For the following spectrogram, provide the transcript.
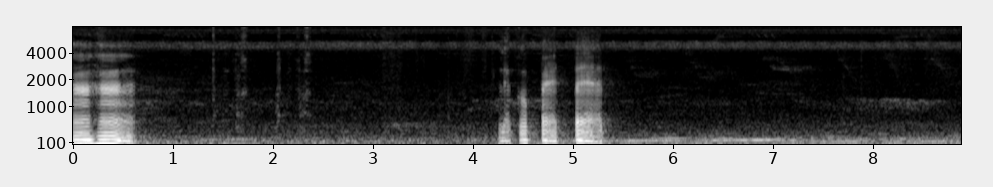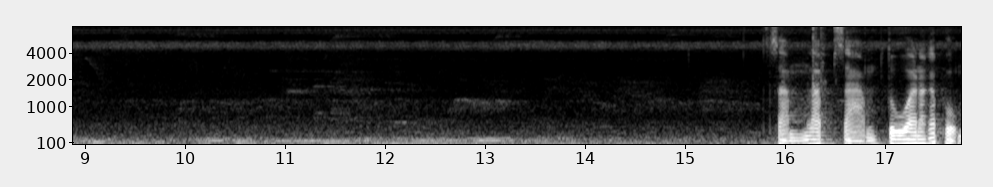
55 แล้วก็ 88 สำหรับ 3 ตัวนะครับผม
